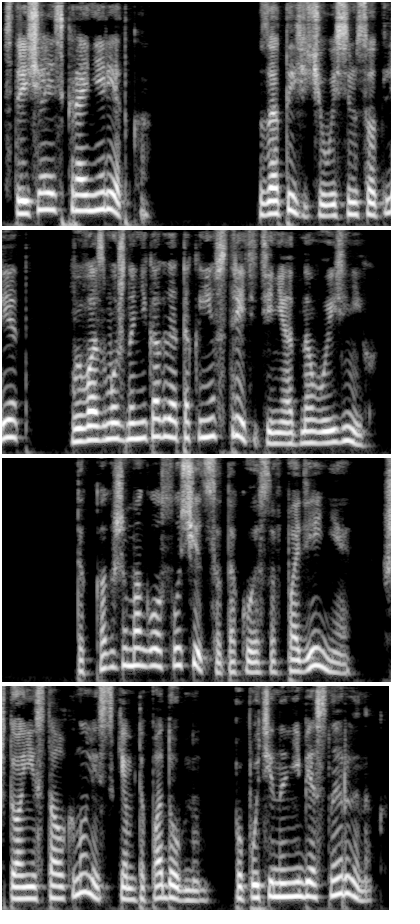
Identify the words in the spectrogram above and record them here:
встречались крайне редко. За 1800 лет вы, возможно, никогда так и не встретите ни одного из них. Так как же могло случиться такое совпадение, что они столкнулись с кем-то подобным по пути на небесный рынок?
